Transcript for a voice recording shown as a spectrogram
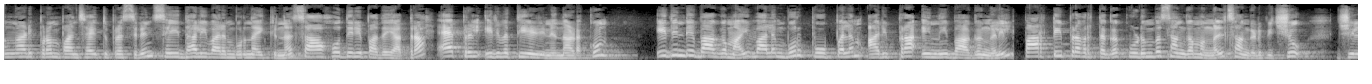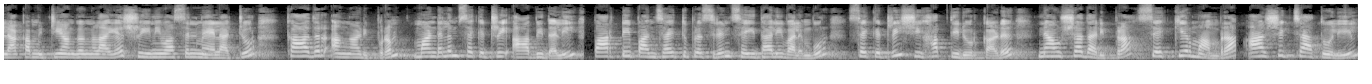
Angadipuram panchayat president Saithali Valambur നയിക്കുന്ന സാഹോദര്യ പദയാത്ര ഏപ്രിൽ ഇരുപത്തിയേഴിന് നടക്കും. ഇതിന്റെ ഭാഗമായി വലമ്പൂർ പൂപ്പലം അരിപ്ര എന്നീ ഭാഗങ്ങളിൽ പാർട്ടി പ്രവർത്തക കുടുംബ സംഗമങ്ങൾ സംഘടിപ്പിച്ചു. ജില്ലാ കമ്മിറ്റി അംഗങ്ങളായ ശ്രീനിവാസൻ മേലാറ്റൂർ ഖാദർ അങ്ങാടിപ്പുറം മണ്ഡലം secretary Abid Ali party panchayat president Saithali Valambur secretary Shihab Tirurkad Naushad Aripra Sakkeer Mampra Ashiq Chatholiyil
